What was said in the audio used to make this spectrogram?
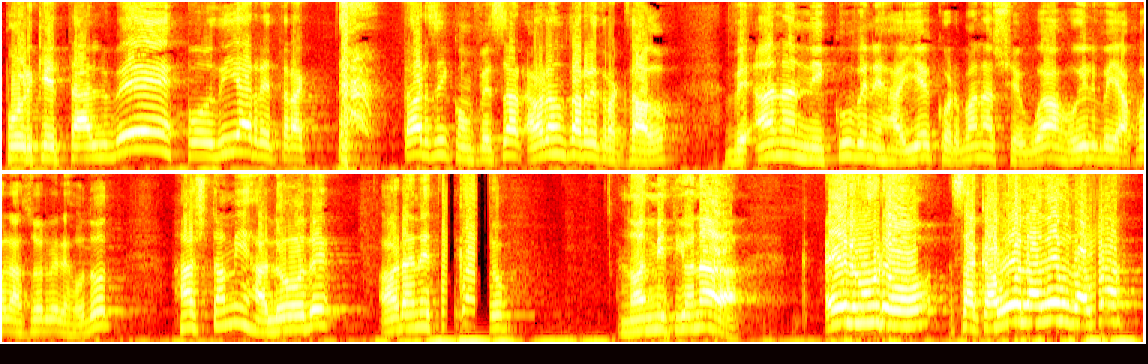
porque tal vez podía retractarse y confesar. Ahora no está retractado. Ve ana niku benehaye corbana shewa huil beyahol azor belejodot. Hashtami halode. Ahora en este caso no admitió nada. Él juró, se acabó la deuda.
